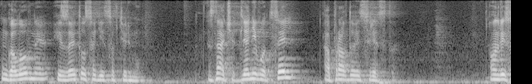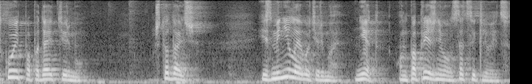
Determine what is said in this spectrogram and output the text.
уголовные, из-за этого садится в тюрьму. Значит, для него цель оправдывает средства. Он рискует, попадает в тюрьму. Что дальше? Изменила его тюрьма? Нет. Он по-прежнему зацикливается.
